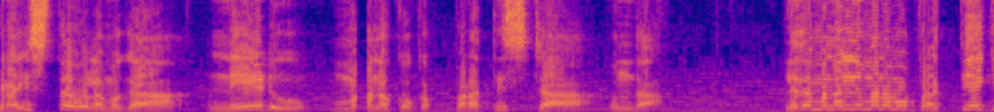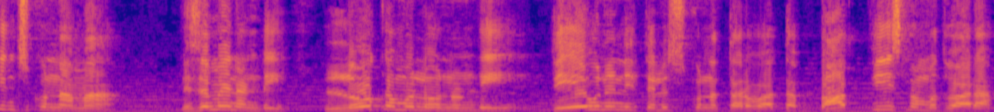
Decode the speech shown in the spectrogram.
క్రైస్తవులముగా నేడు మనకు ఒక ప్రతిష్ట ఉందా? లేదా మనల్ని మనము ప్రత్యేకించుకున్నామా? నిజమేనండి. లోకములో నుండి దేవునిని తెలుసుకున్న తర్వాత బాప్తిస్మము ద్వారా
